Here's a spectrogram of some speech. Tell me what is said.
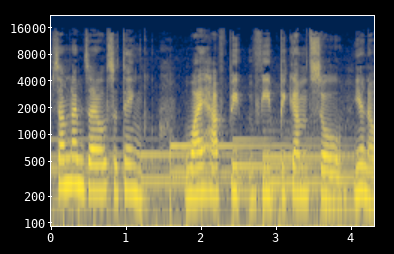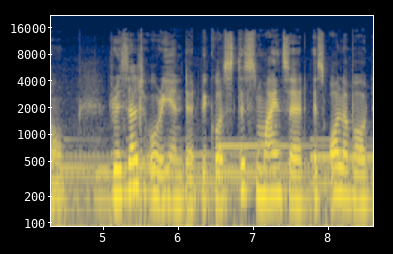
sometimes I also think, why have we become so, you know, result oriented? Because this mindset is all about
